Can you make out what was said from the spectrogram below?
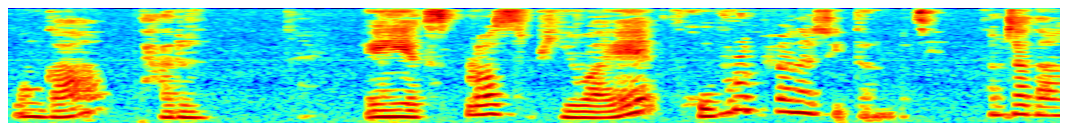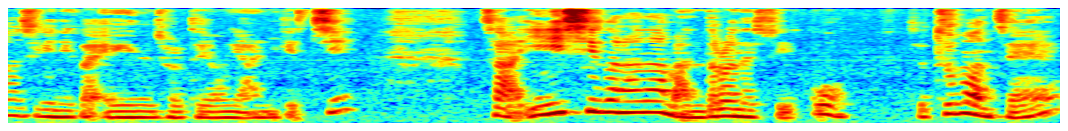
뭔가 다른 ax 플러스 b와의 곱으로 표현할 수 있다는 거지. 3차 다항식이니까 a는 절대 0이 아니겠지? 자, 이 식을 하나 만들어낼 수 있고 자, 두 번째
